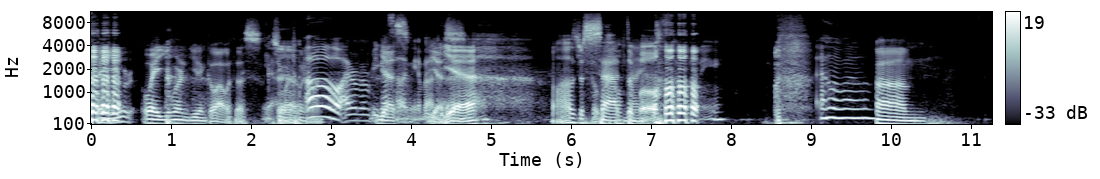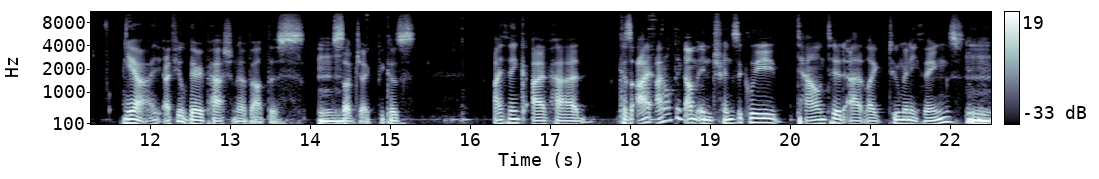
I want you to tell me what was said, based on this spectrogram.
Oh. Hey, you were- wait, you weren't. You didn't go out with us. 'cause you weren't Yeah. 21. Oh, I remember you guys Yes, telling me about yes. it. Yeah. Well, I was just so Sad comfortable. So funny. LOL. Um, yeah, I, I feel very passionate about this Mm. subject because I think I've had because I, I don't think I'm intrinsically talented at like too many things. Mm.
